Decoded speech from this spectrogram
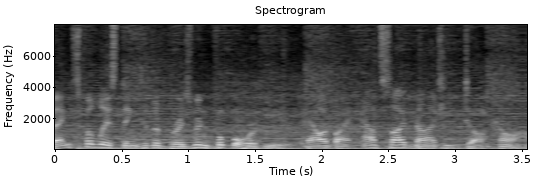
Thanks for listening to the Brisbane Football Review, powered by Outside90.com.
